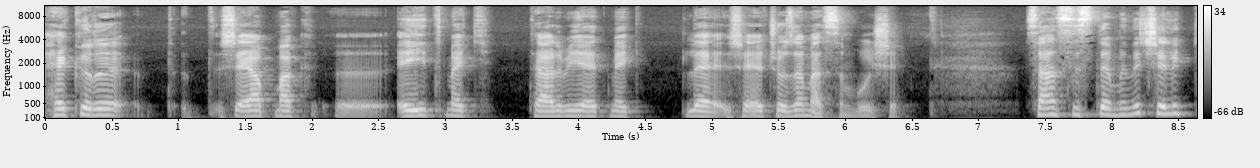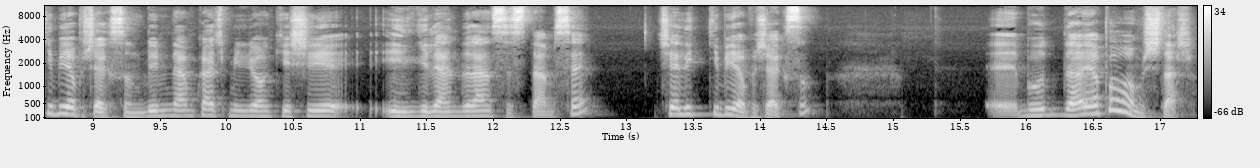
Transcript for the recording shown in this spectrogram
Hacker'ı şey yapmak, e, eğitmek, terbiye etmekle şeye çözemezsin bu işi. Sen sistemini çelik gibi yapacaksın. Bilmem kaç milyon kişiyi ilgilendiren sistemse çelik gibi yapacaksın. E, bu da yapamamışlar.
